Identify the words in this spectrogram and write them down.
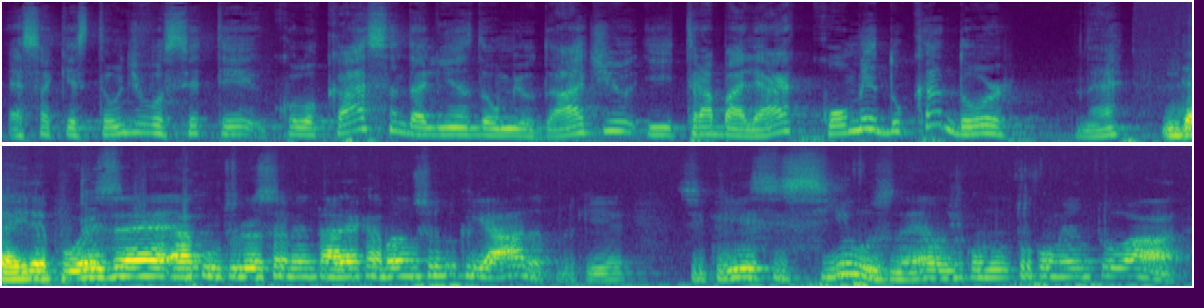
essa questão de você ter colocar as sandalinhas da humildade e trabalhar como educador, né? E daí depois é a cultura orçamentária acabando sendo criada, porque se cria esses silos, né? Onde como tu comentou lá,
